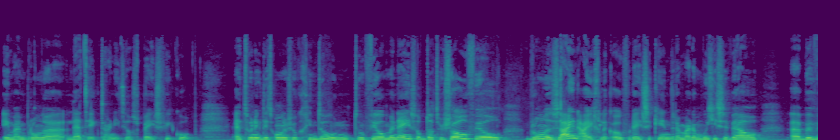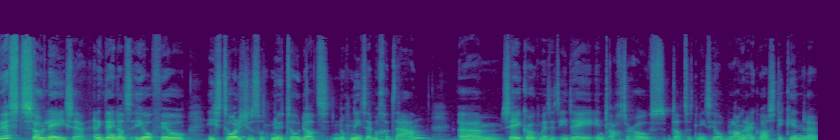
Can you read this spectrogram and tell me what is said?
in mijn bronnen lette ik daar niet heel specifiek op. En toen ik dit onderzoek ging doen, toen viel me ineens op dat er zoveel bronnen zijn eigenlijk over deze kinderen, maar dan moet je ze wel uh, bewust zo lezen. En ik denk dat heel veel historici tot nu toe dat nog niet hebben gedaan. Um, zeker ook met het idee in het achterhoofd dat het niet heel belangrijk was, die kinderen.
